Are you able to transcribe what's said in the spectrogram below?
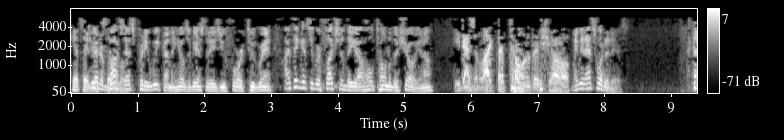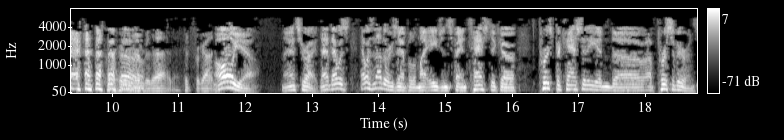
Can't say 300 bucks. anymore. That's pretty weak on the heels of yesterday's euphoric two grand. I think it's a reflection of the uh, whole tone of the show. You know. He doesn't like the tone of the show. Maybe that's what it is. I remember that. I had forgotten. Oh yeah, that's right. That that was that was another example of my agent's fantastic uh, perspicacity and uh, uh, perseverance.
